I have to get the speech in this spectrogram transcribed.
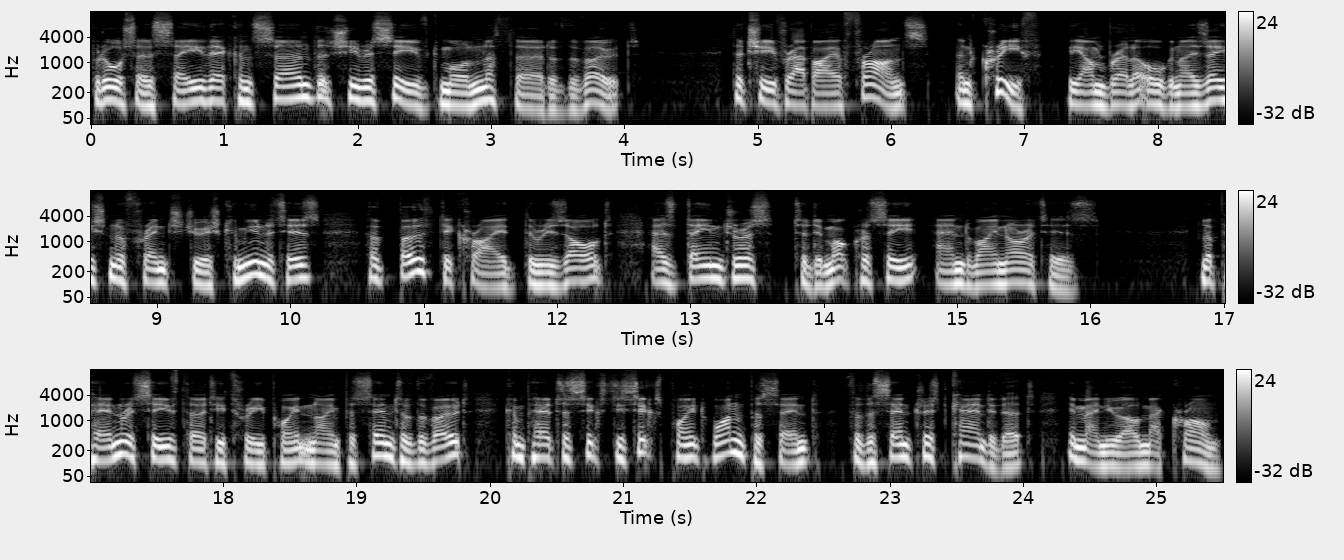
but also say they're concerned that she received more than a third of the vote. The chief rabbi of France and CRIF, the umbrella organization of French Jewish communities, have both decried the result as dangerous to democracy and minorities. Le Pen received 33.9% of the vote compared to 66.1% for the centrist candidate Emmanuel Macron.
